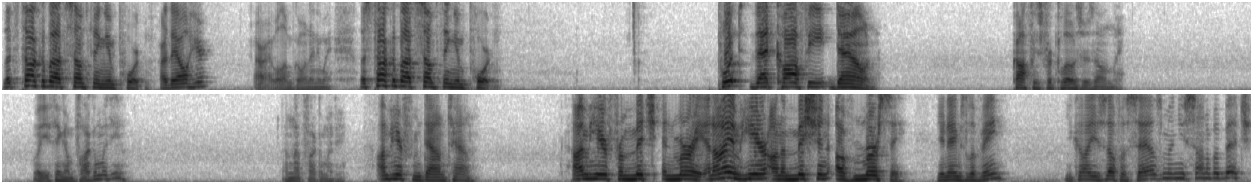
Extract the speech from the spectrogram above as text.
Let's talk about something important. Are they all here? All right, well, I'm going anyway. Let's talk about something important. Put that coffee down. Coffee's for closers only. Well, you think I'm fucking with you? I'm not fucking with you. I'm here from downtown. I'm here from Mitch and Murray, and I am here on a mission of mercy. Your name's Levene? You call yourself a salesman, you son of a bitch?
